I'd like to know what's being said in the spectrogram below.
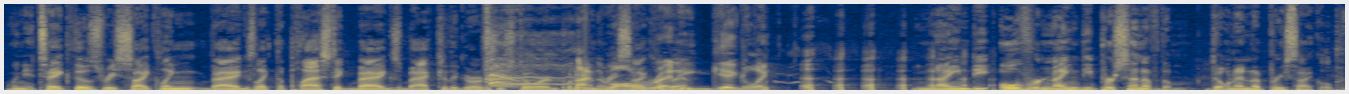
When you take those recycling bags, like the plastic bags, back to the grocery store and put them in the recycle bin, already giggling. ninety over ninety percent of them don't end up recycled.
